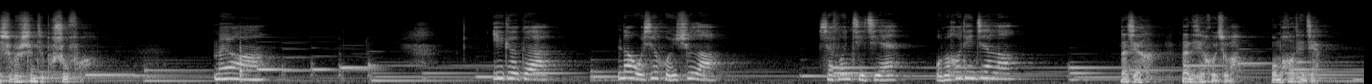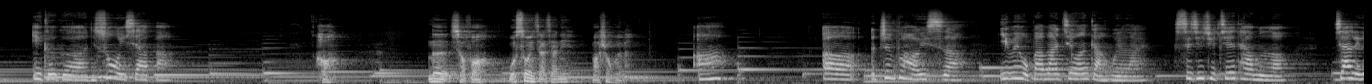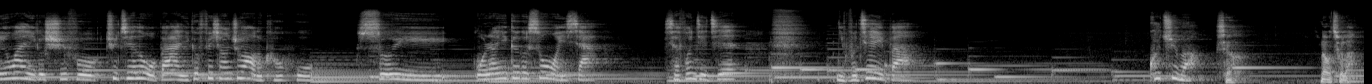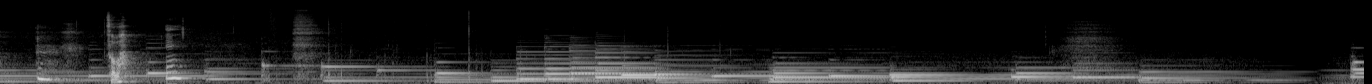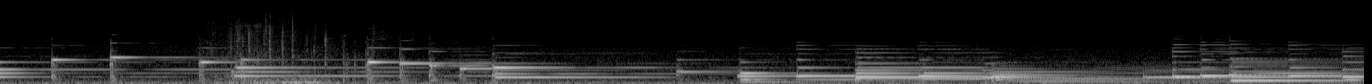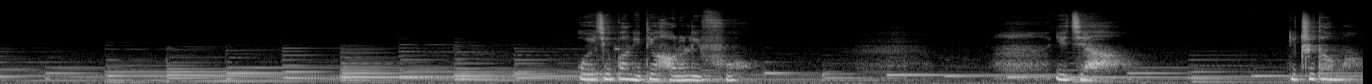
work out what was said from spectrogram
你是不是身体不舒服啊？没有啊。一哥哥，那我先回去了。小风姐姐，我们后天见了。那行，那你先回去吧，我们后天见。一哥哥，你送我一下吧。好，那小风，我送一下佳妮，马上回来。啊？呃，真不好意思啊，因为我爸妈今晚赶回来，司机去接他们了。家里另外一个师傅去接了我爸一个非常重要的客户，所以我让一哥哥送我一下。小凤姐姐，你不介意吧？快去吧。行，那我去了。嗯，走吧。我已经帮你订好了礼服，叶佳，你知道吗？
